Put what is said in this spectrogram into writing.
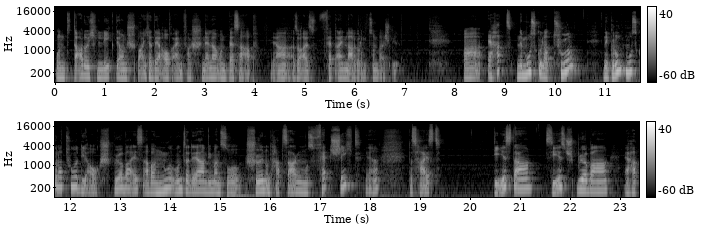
und dadurch legt er und speichert er auch einfach schneller und besser ab. Ja, also als Fetteinlagerung zum Beispiel. er hat eine Muskulatur, eine Grundmuskulatur, die auch spürbar ist, aber nur unter der, wie man so schön und hart sagen muss, Fettschicht. Ja? Das heißt, die ist da, sie ist spürbar, er hat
